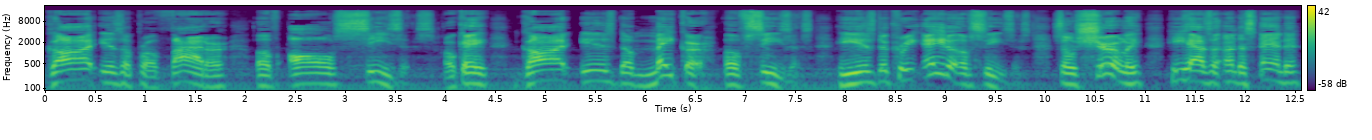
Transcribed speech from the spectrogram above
God is a provider of all seasons. Okay. God is the maker of seasons. He is the creator of seasons. So surely he has an understanding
